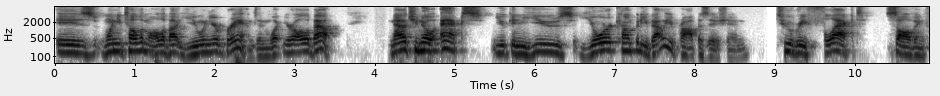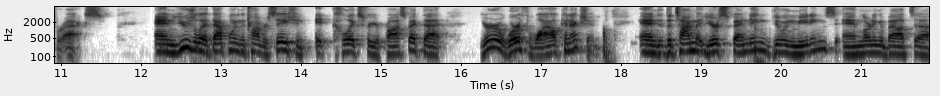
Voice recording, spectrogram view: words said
is when you tell them all about you and your brand and what you're all about. Now that you know X, you can use your company value proposition to reflect solving for X. And usually at that point in the conversation, it clicks for your prospect that you're a worthwhile connection and the time that you're spending doing meetings and learning about uh,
